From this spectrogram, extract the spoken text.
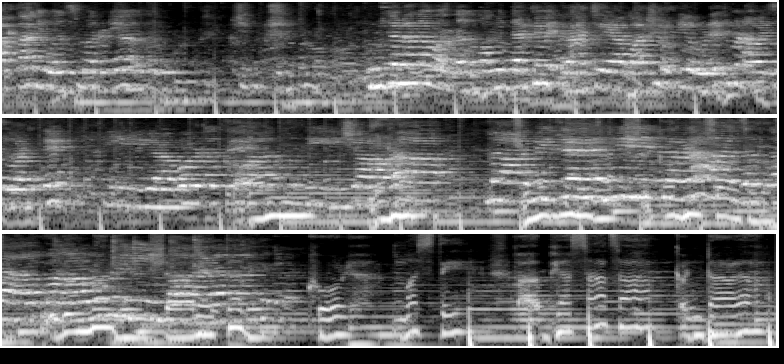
आता दिवस स्मरणीय गुरुजनांना वंदन व विद्यार्थी मित्रांचे आभार. शेवटी असते अभ्यासाचा कंटाळा.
